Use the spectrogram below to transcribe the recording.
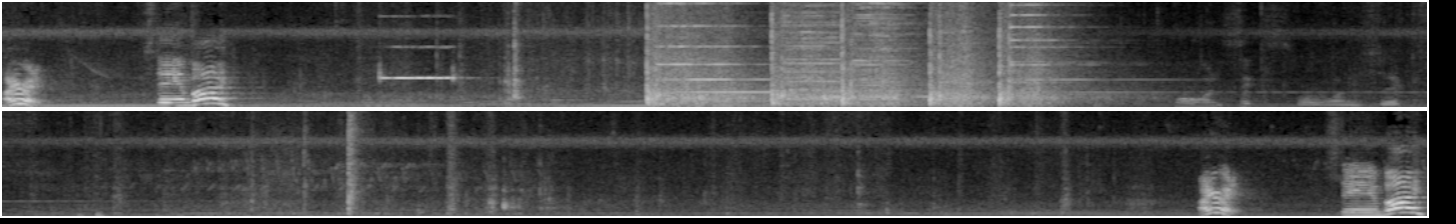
Are you ready? Stand by. Four one six. Four one six. Are you ready? Stand by.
